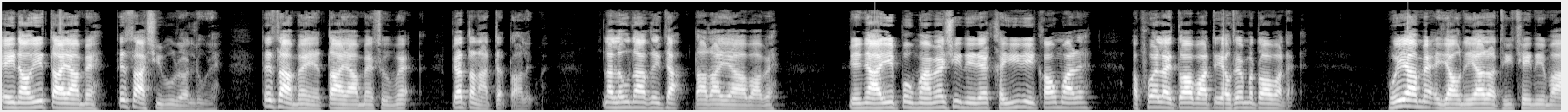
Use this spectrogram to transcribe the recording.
အိမ်တော်ရေးตายရမယ်တစ္ဆာရှိဖို့တော့လိုတယ်တစ္ဆာမဲ့ရင်ตายရမယ်ဆိုမဲ့ ပြဿနာတက်သွားလိမ့်မယ်နှလုံးသားကိစ္စတာတာရပါပဲပညာရေးပုံမှန်ပဲရှိနေတဲ့ခရီးတွေကောင်းပါတယ်အဖွဲလိုက်သွားပါတယောက်တည်းမသွားပါနဲ့ဝေးရမယ့်အယောင်တွေကတော့ဒီချိန်တွေမှာ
